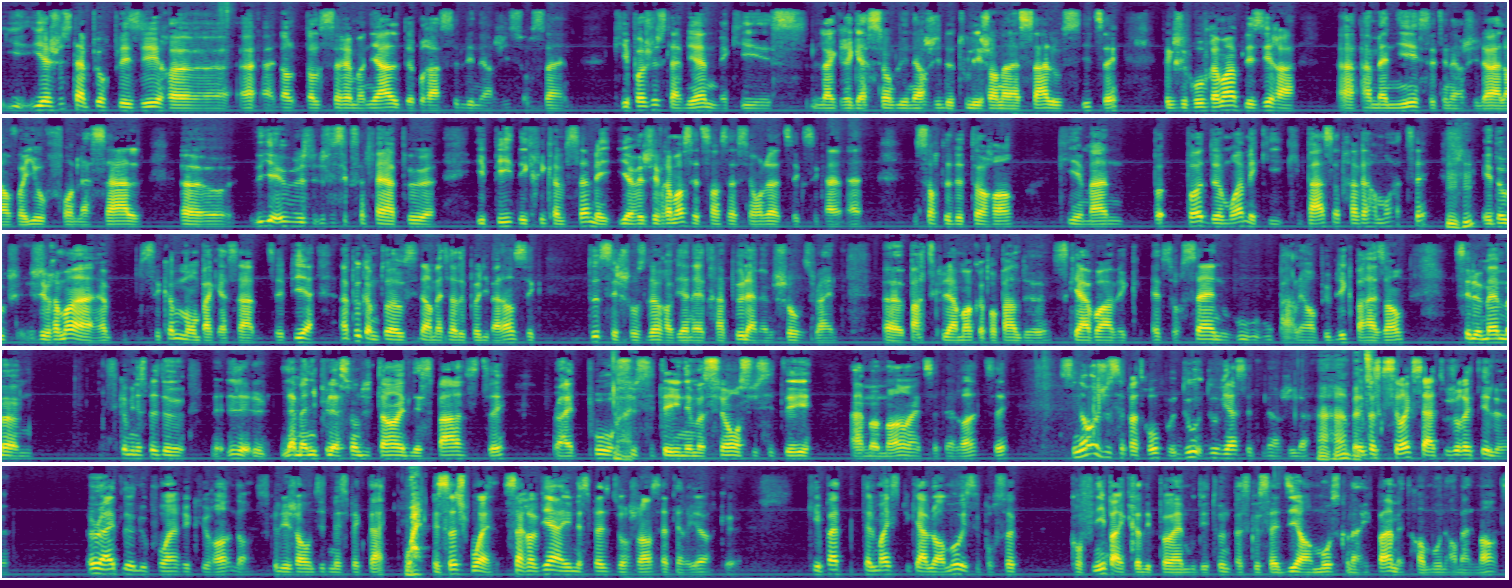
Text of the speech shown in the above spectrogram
il y, a juste un pur plaisir euh, dans, le cérémonial de brasser de l'énergie sur scène, qui est pas juste la mienne, mais qui est l'agrégation de l'énergie de tous les gens dans la salle aussi, tu sais. Fait que j'éprouve vraiment un plaisir à, à, à manier cette énergie-là, à l'envoyer au fond de la salle, euh, je sais que ça fait un peu euh, hippie décrit comme ça, mais j'ai vraiment cette sensation-là, tu sais, que c'est quand même une sorte de torrent qui émane pas de moi, mais qui, qui passe à travers moi, tu sais. Mm-hmm. Et donc, j'ai vraiment c'est comme mon bac à sable, tu sais. Puis, un peu comme toi aussi dans matière de polyvalence, c'est que toutes ces choses-là reviennent à être un peu la même chose, right? Euh, particulièrement quand on parle de ce qui a à voir avec être sur scène ou, ou parler en public, par exemple. C'est le même, euh, c'est comme une espèce de la manipulation du temps et de l'espace, tu sais, right, pour susciter une émotion, susciter un moment, etc. Tu sais. Sinon, je sais pas trop d'où vient cette énergie-là. Uh-huh, ben parce que c'est vrai que ça a toujours été le, right, le, point récurrent dans ce que les gens ont dit de mes spectacles. Ouais. Et ça, je, ouais, ça revient à une espèce d'urgence intérieure que, qui est pas tellement explicable en mots et c'est pour ça qu'on finit par écrire des poèmes ou des tunes parce que ça dit en mots ce qu'on n'arrive pas à mettre en mots normalement.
